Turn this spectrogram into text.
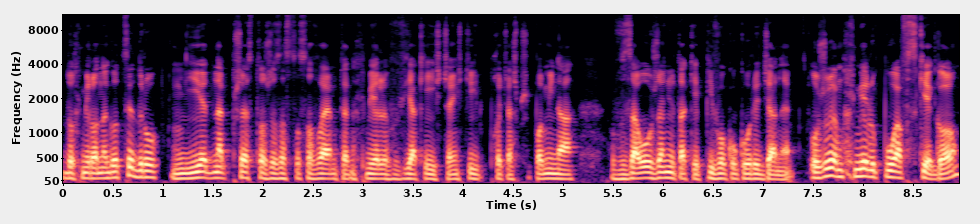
do chmielonego cydru, jednak przez to, że zastosowałem ten chmiel w jakiejś części, chociaż przypomina w założeniu takie piwo kukurydziane. Użyłem chmielu puławskiego,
